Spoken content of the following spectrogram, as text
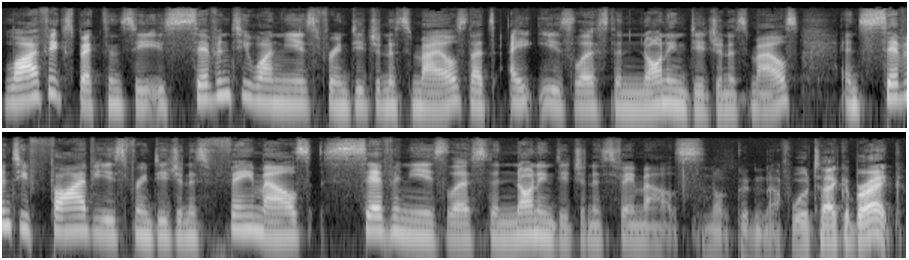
Life expectancy is 71 years for Indigenous males, that's eight years less than non Indigenous males, and 75 years for Indigenous females, seven years less than non Indigenous females. Not good enough. We'll take a break.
